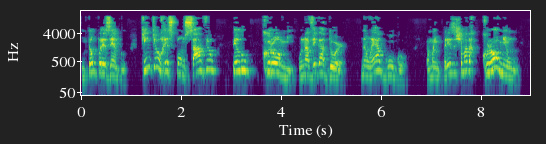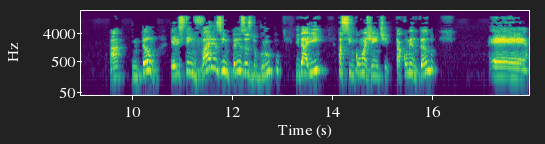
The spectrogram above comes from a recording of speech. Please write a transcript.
Então, por exemplo, quem que é o responsável pelo Chrome, o navegador? Não é a Google, é uma empresa chamada Chromium. Tá? Então, eles têm várias empresas do grupo, e daí, assim como a gente está comentando, é,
